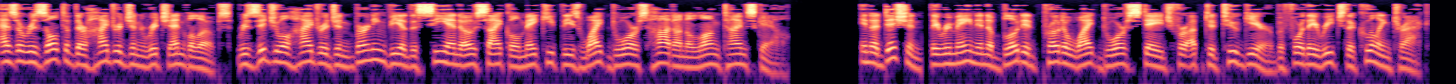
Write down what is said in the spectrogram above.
As a result of their hydrogen-rich envelopes, residual hydrogen burning via the CNO cycle may keep these white dwarfs hot on a long timescale. In addition, they remain in a bloated proto-white dwarf stage for up to 2 gear before they reach the cooling track.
